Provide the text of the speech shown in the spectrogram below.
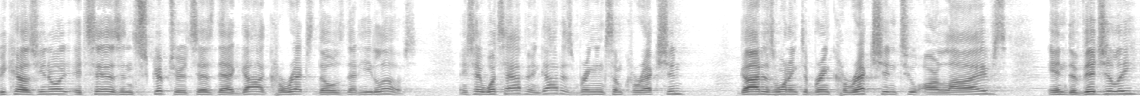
because you know it says in scripture it says that God corrects those that he loves. And you say, What's happening? God is bringing some correction. God is wanting to bring correction to our lives individually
